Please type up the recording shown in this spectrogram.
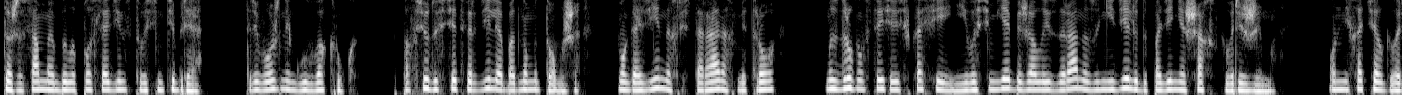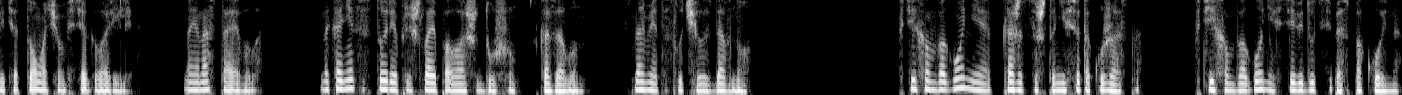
То же самое было после 11 сентября. Тревожный гул вокруг. Повсюду все твердили об одном и том же. В магазинах, ресторанах, метро. Мы с другом встретились в кофейне. Его семья бежала из Ирана за неделю до падения шахского режима. Он не хотел говорить о том, о чем все говорили. Но я настаивала. «Наконец история пришла и по вашу душу», — сказал он. «С нами это случилось давно». В тихом вагоне кажется, что не все так ужасно. В тихом вагоне все ведут себя спокойно.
